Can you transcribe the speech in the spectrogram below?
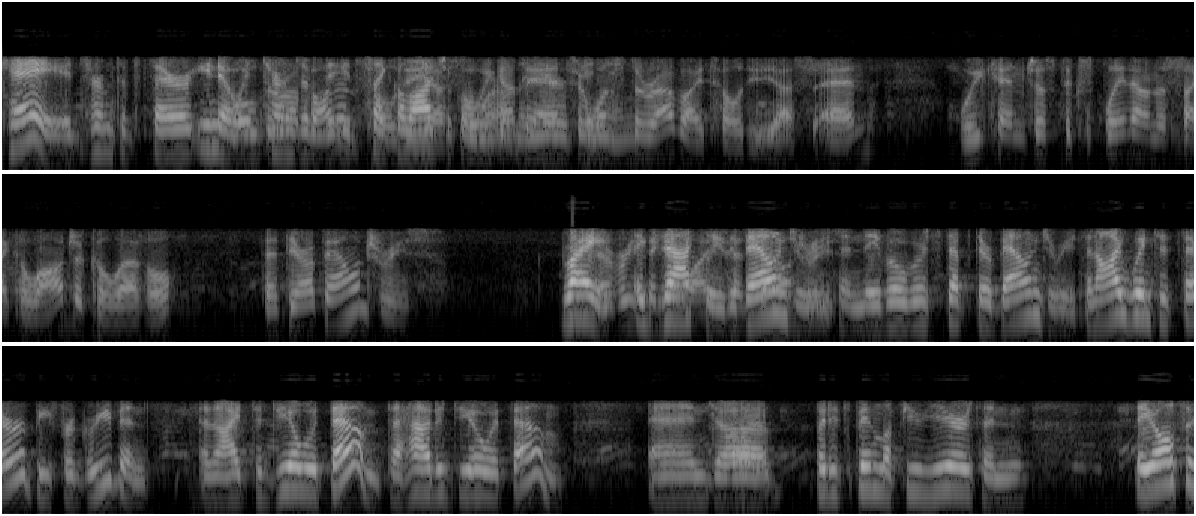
okay in terms of ther, you know, Well, in terms of the its told you psychological yes, so we got the answer once the rabbi told you yes, and we can just explain on a psychological level that there are boundaries. Right, Everything exactly. The boundaries, boundaries. and they've overstepped their boundaries. And I went to therapy for grievance, and I to deal with them, to how to deal with them. And uh Right. but it's been a few years, and they also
